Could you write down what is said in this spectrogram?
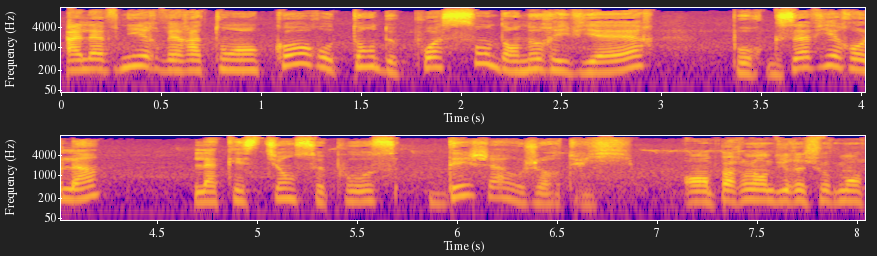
À l'avenir, verra-t-on encore autant de poissons dans nos rivières? Pour Xavier Rollin, la question se pose déjà aujourd'hui. En parlant du réchauffement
